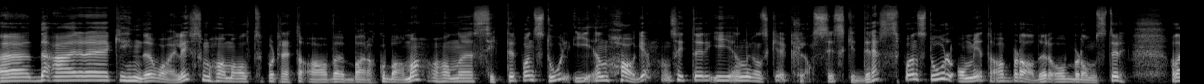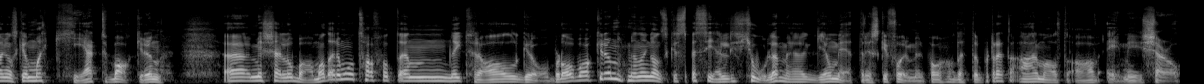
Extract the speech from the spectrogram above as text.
Eh, det er eh, Kehinde Wiley som har malt portrettet av Barack Obama. og Han eh, sitter på en stol i en hage. Han sitter i en ganske klassisk dress på en stol, omgitt av blader og blomster. Og det er en ganske markert bakgrunn. Michelle Obama derimot har fått en nøytral gråblå bakgrunn, men en ganske spesiell kjole med geometriske former på. Og dette portrettet er malt av Amy Sherrill.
